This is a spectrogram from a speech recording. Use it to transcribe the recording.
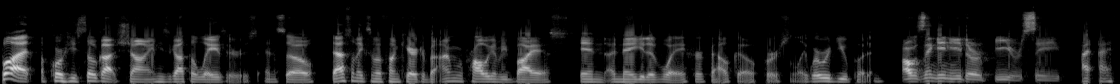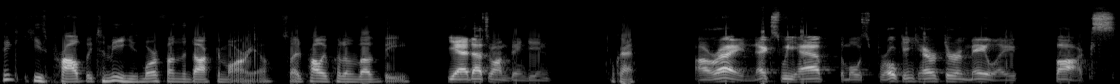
But of course, he's still got shine. He's got the lasers, and so that's what makes him a fun character. But I'm probably gonna be biased in a negative way for Falco personally. Where would you put him? I was thinking either B or C. I, I think he's probably to me he's more fun than Doctor Mario, so I'd probably put him above B. Yeah, that's what I'm thinking. Okay. All right. Next, we have the most broken character in Melee, Fox.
